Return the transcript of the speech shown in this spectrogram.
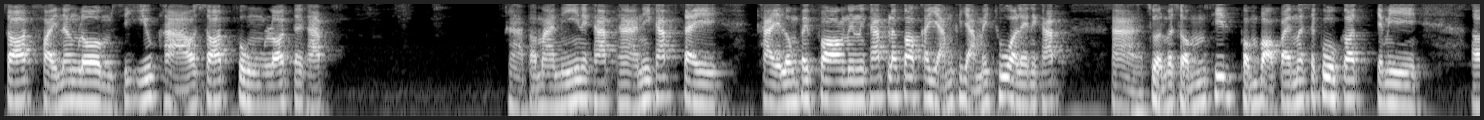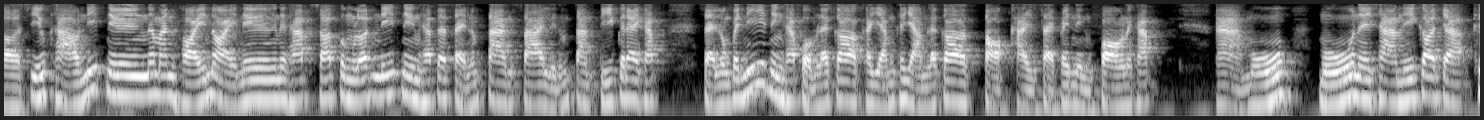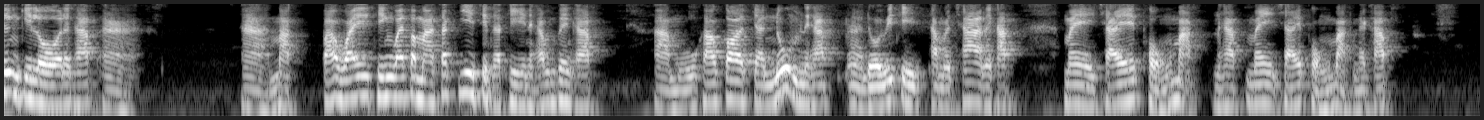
ซอสหอยนางรมซีอิ๊วขาวซอสปรุงรสนะครับอ่าประมาณนี้นะครับอ่านี่ครับใส่ไข่ลงไปฟองหนึ่งนะครับ แล้วก็ขยำขยำให้ทั่วเลยนะครับอ่าส่วนผสมที่ผมบอกไปเมื่อสักครู่ก็จะมี ซีอิ๊วขาวนิดนึง น้ำมันหอยหน่อยนึงนะครับ ซอสปรุงรสนิดนึงครับจะใส่น้ำตาลทรายหรือน้ำตาลปี๊บก็ได้ครับ ใส่ลงไปนิดนึงครับผมแล้วก็ขยำขยำแล้วก็ตอกไข่ใส่ไปหนึ่งฟองนะครับอ่าหมูหมูในชามนี้ก็จะครึ่งกิโลนะครับอ่าอ่าหมักไว้ทิ้งไว้ประมาณสัก 20 นาทีนะครับเพื่อนๆครับอ่าหมูเขาก็จะนุ่มนะครับอ่าโดยวิธีธรรมชาตินะครับ ไม่ใช้ผงหมักนะครับ ไม่ใช้ผงหมักนะครับ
